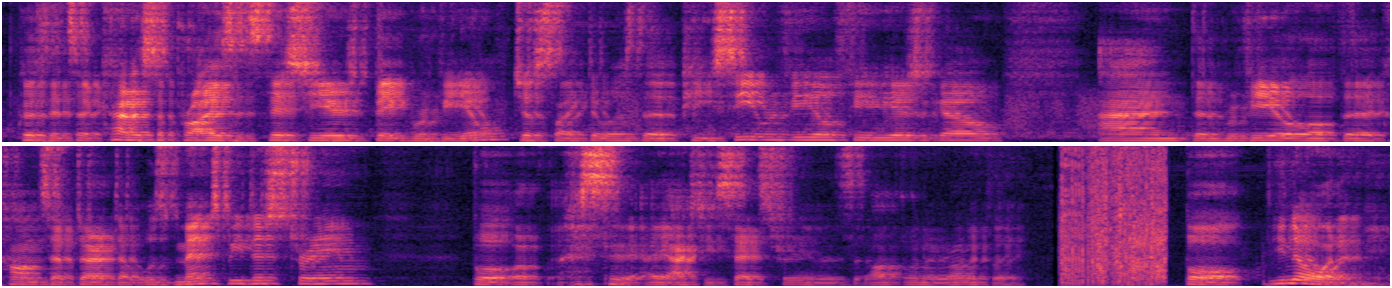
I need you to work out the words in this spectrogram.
Because it's a kind of surprise, it's this year's big reveal, just like there was the PC reveal a few years ago, and the reveal of the concept art that was meant to be this stream, but uh, I actually said stream, it's unironically. But you know what I mean.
